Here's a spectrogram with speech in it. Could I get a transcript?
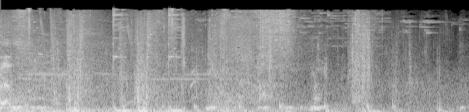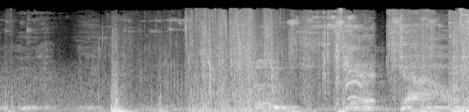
Get down.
